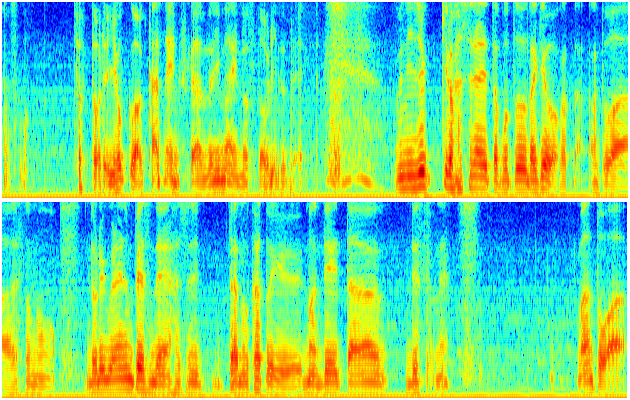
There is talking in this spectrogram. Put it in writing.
ちょっと俺よくわかんないんですから2枚のストーリーズで。20キロ走られたことだけは分かった。あとはそのどれぐらいのペースで走ったのかという、まあ、データですよね、まあ、あとは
